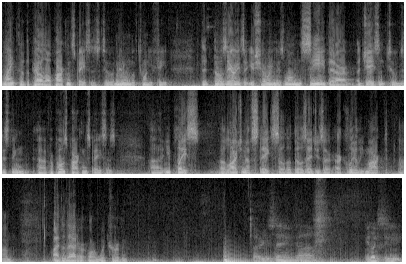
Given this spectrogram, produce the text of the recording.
length of the parallel parking spaces to a minimum of 20 feet, that those areas that you're showing as loam and seed that are adjacent to existing uh, proposed parking spaces, uh, you place uh, large enough stakes so that those edges are are clearly marked, um, either that or or wood curbing. Are you saying, uh, you'd like to see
